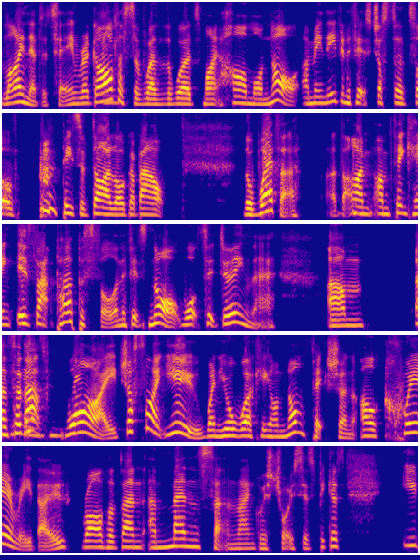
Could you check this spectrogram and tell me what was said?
line editing, regardless mm. of whether the words might harm or not. I mean, even if it's just a sort of piece of dialogue about the weather, uh, I'm I'm thinking, is that purposeful? And if it's not, what's it doing there? Um, and so yeah. that's why, just like you, when you're working on nonfiction, I'll query though rather than amend certain language choices because you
